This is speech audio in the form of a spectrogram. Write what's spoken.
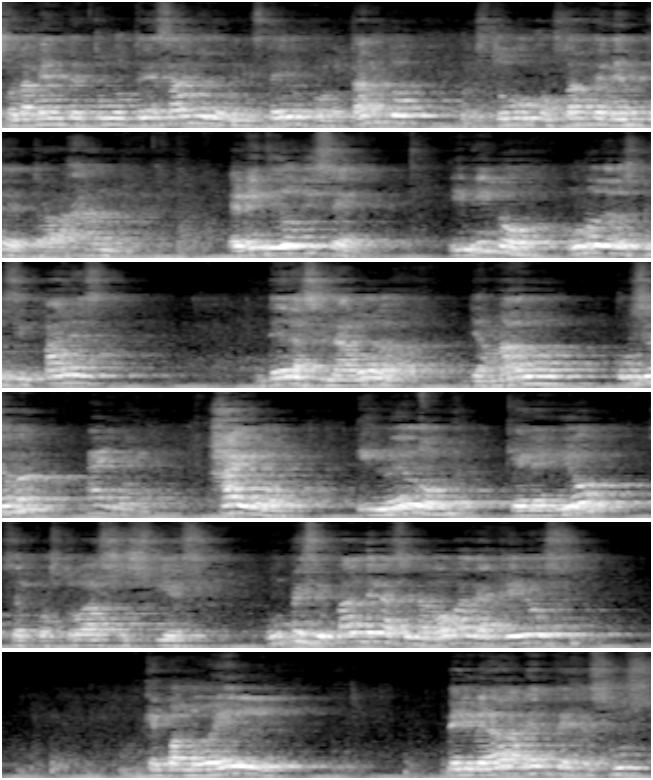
Solamente tuvo tres años de ministerio, por lo tanto, estuvo constantemente trabajando. El 22 dice, y vino uno de los principales de la sinagoga, llamado, ¿cómo se llama? Jairo. Jairo, y luego que le vio, se postró a sus pies. Un principal de la sinagoga de aquellos que cuando él deliberadamente Jesús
